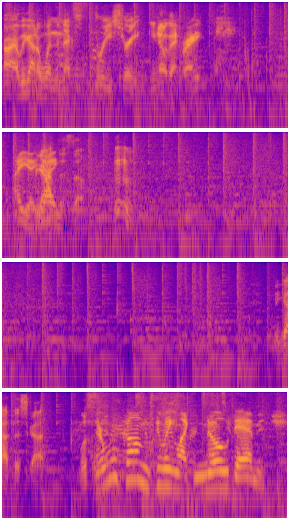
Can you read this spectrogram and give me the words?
All right, we got to win the next three straight. You know that, right? Ay, We got ay. this though. Mm-mm. We got this, Scott. Listen. Their Wukong's doing like no damage.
